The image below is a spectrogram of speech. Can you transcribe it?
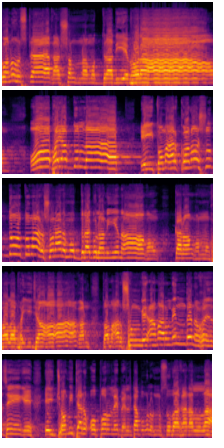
কলসটা স্বর্ণ মুদ্রা দিয়ে ভরা। ও ভাই আবদুল্লাহ, এই তোমার কলস শুদ্ধ, তোমার সোনার মুদ্রাগুলো নিয়ে নাও। কারণ হল ভাইজান তোমার সঙ্গে আমার লেনদেন হয়েছে এই জমিটার ওপর লেভেলটা বলুন সুবাহান আল্লাহ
